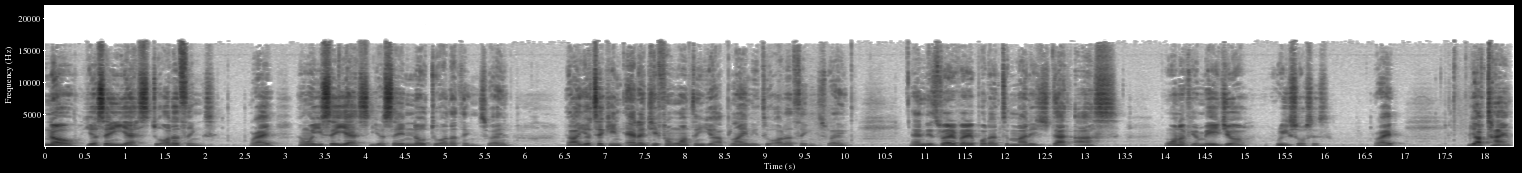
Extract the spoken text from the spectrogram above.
no, you're saying yes to other things, right? And when you say yes, you're saying no to other things, right? Uh, you're taking energy from one thing, you're applying it to other things, right? And it's very, very important to manage that as one of your major resources, right? You have time,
